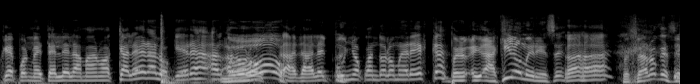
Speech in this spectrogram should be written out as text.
que por meterle la mano a escalera lo quieres a, a- No. a darle el puño cuando lo merezca. Pero eh, aquí lo merece. Ajá. Pues claro que sí.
